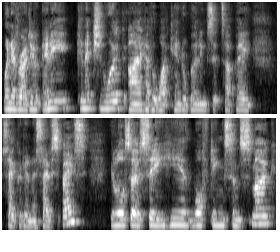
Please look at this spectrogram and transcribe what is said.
whenever I do any connection work, I have a white candle burning, sets up a sacred and a safe space. You'll also see here wafting some smoke,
